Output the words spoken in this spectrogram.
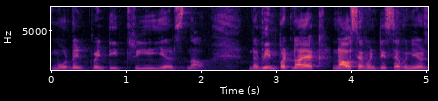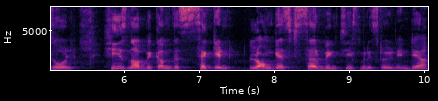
more than 23 years now. Naveen Patnaik, now 77 years old, he has now become the second longest serving chief minister in India.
